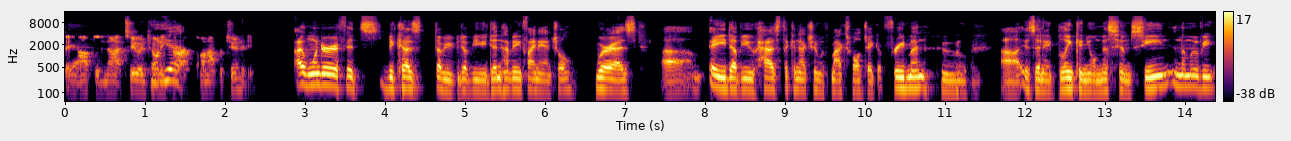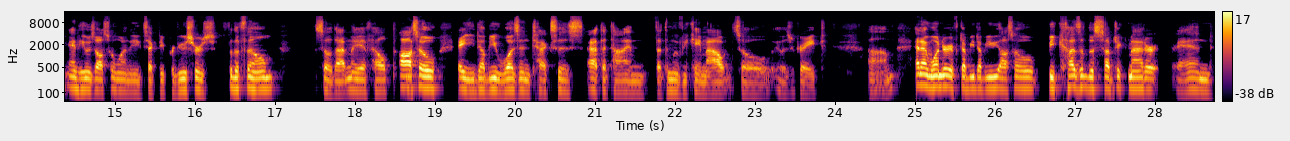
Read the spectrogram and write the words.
they opted not to. And Tony Yeah. An opportunity. I wonder if it's because WWE didn't have any financial, whereas um, AEW has the connection with Maxwell Jacob Friedman, who uh, is in a blink and you'll miss him scene in the movie, and he was also one of the executive producers for the film. So that may have helped. Also, AEW was in Texas at the time that the movie came out, so it was great. Um, and I wonder if WWE also, because of the subject matter and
